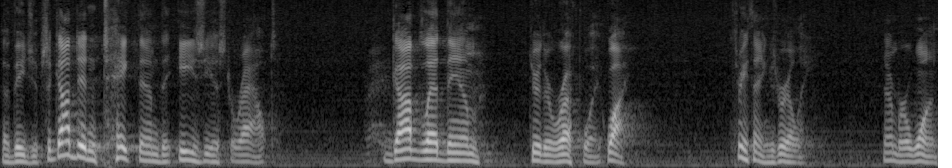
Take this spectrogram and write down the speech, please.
of Egypt. So God didn't take them the easiest route. God led them through the rough way. Why? Three things, really. Number one,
